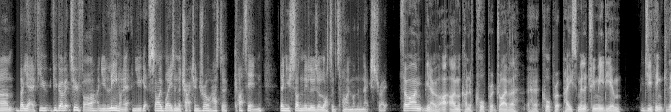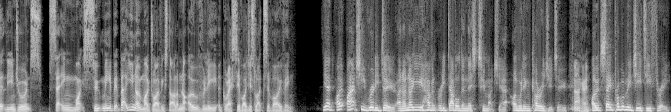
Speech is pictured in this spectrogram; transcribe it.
Um, but yeah, if you if you go a bit too far and you lean on it and you get sideways and the traction control has to cut in, then you suddenly lose a lot of time on the next straight. So I'm, you know, I, am a kind of corporate driver, a corporate pace, military medium. Do you think that the endurance setting might suit me a bit better? You know my driving style. I'm not overly aggressive. I just like surviving. Yeah, I, I, actually really do. And I know you haven't really dabbled in this too much yet. I would encourage you to. Okay. I would say probably GT3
